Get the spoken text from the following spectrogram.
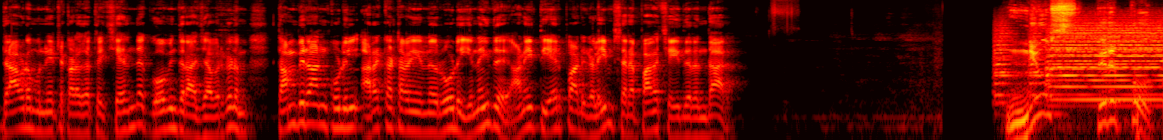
திராவிட முன்னேற்றக் கழகத்தைச் சேர்ந்த கோவிந்தராஜ் அவர்களும் தம்பிரான் குடில் அறக்கட்டளையினரோடு இணைந்து அனைத்து ஏற்பாடுகளையும் சிறப்பாக செய்திருந்தார். நியூஸ் திருப்பூர்.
